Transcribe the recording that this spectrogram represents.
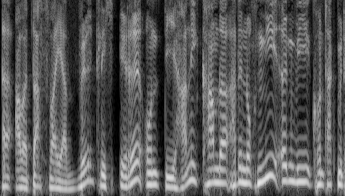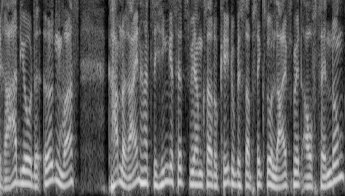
Äh, Aber das war ja wirklich irre und die Hanni kam da, hatte noch nie irgendwie Kontakt mit Radio oder irgendwas, kam da rein, hat sich hingesetzt, wir haben gesagt, okay, du bist ab 6 Uhr live mit auf Sendung.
